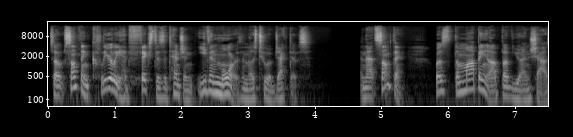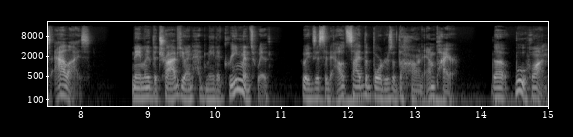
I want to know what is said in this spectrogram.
So something clearly had fixed his attention even more than those two objectives. And that something was the mopping up of Yuan Shao's allies, namely the tribes Yuan had made agreements with, who existed outside the borders of the Han Empire, the Wu Huan.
